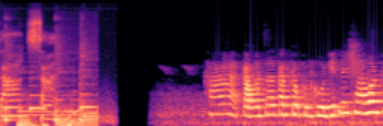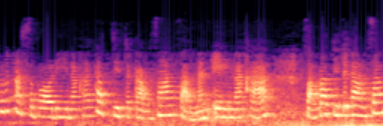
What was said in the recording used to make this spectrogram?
สร้างสรรค์ ค่ะกลับมาเจอกันกับคุณครูนิดในเช้าวันพฤหัสบดีนะคะ กับกิจกรรมสร้างสรรค์นั่นเองนะคะสำหรับกิจกรรมสร้าง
